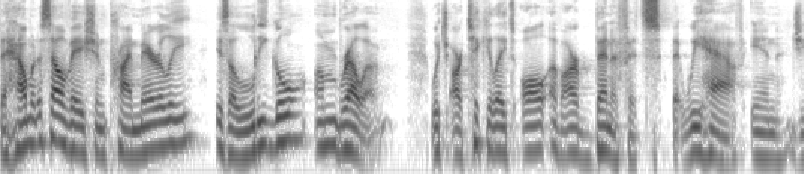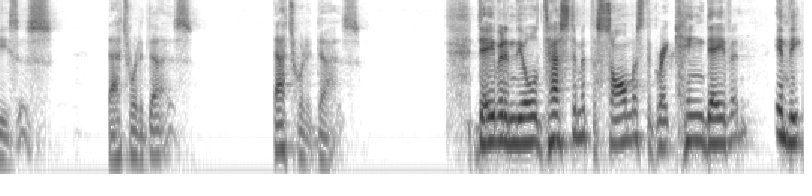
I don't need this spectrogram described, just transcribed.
The helmet of salvation primarily is a legal umbrella which articulates all of our benefits that we have in Jesus. That's what it does. That's what it does. David in the Old Testament, the psalmist, the great King David, in the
